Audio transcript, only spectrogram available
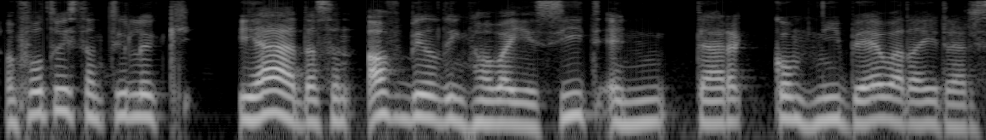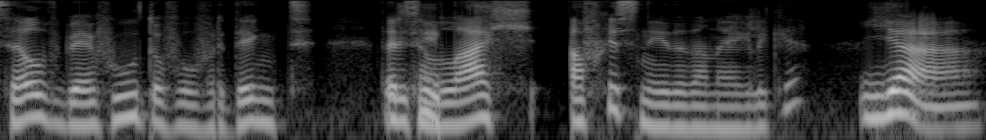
een foto is natuurlijk, ja, dat is een afbeelding van wat je ziet. En daar komt niet bij wat je daar zelf bij voelt of over denkt. Dat is een laag afgesneden dan eigenlijk, hè? Ja,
